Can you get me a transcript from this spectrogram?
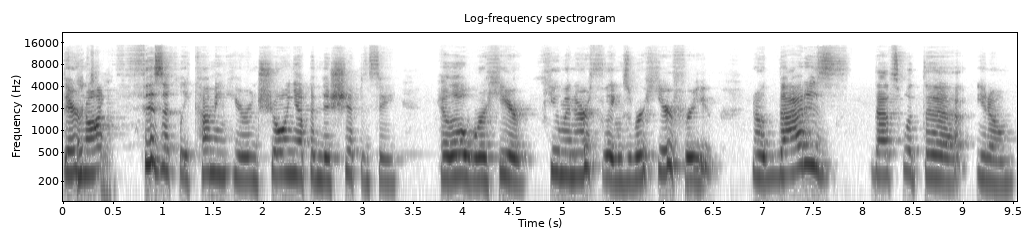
They're Excellent. not physically coming here and showing up in the ship and saying, "Hello, we're here, human Earthlings. We're here for you." No, that is that's what the you know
